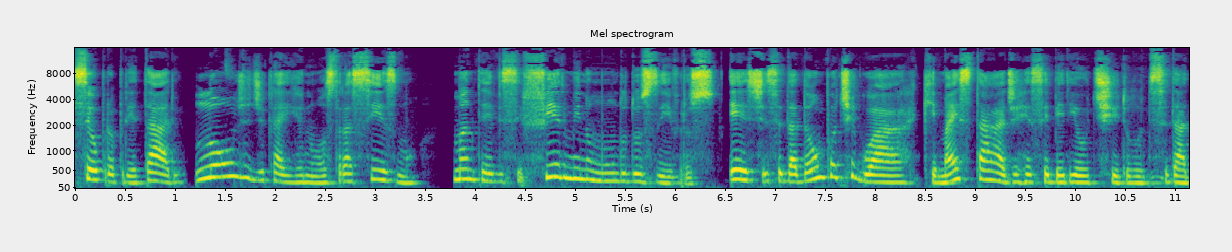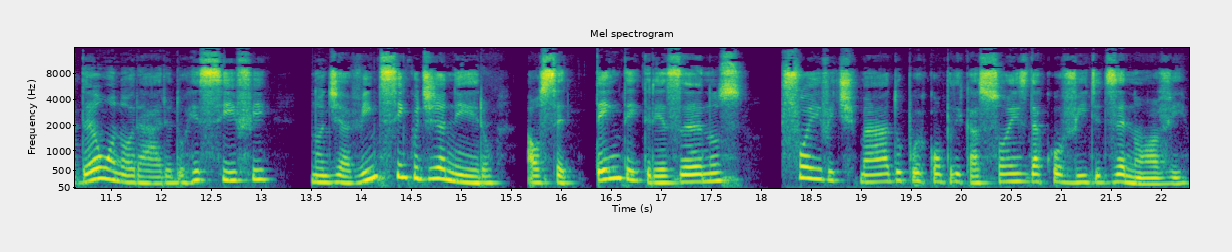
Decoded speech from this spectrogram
Seu proprietário, longe de cair no ostracismo, manteve-se firme no mundo dos livros. Este cidadão potiguar, que mais tarde receberia o título de cidadão honorário do Recife, no dia 25 de janeiro, aos 73 anos, foi vitimado por complicações da Covid-19.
